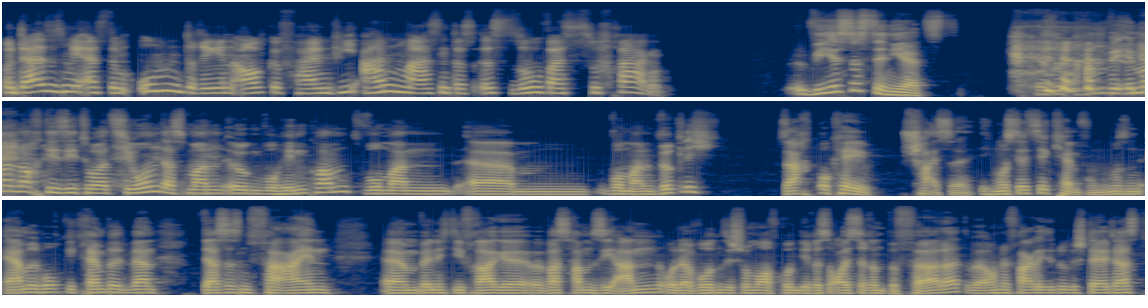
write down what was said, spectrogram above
Und da ist es mir erst im Umdrehen aufgefallen, wie anmaßend das ist, sowas zu fragen. Wie ist es denn jetzt? Also haben wir immer noch die Situation, dass man irgendwo hinkommt, wo man, ähm, wo man wirklich sagt, okay, scheiße, ich muss jetzt hier kämpfen, muss ein Ärmel hochgekrempelt werden. Das ist ein Verein, ähm, wenn ich die Frage, was haben Sie an oder wurden Sie schon mal aufgrund Ihres Äußeren befördert, war auch eine Frage, die du gestellt hast,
